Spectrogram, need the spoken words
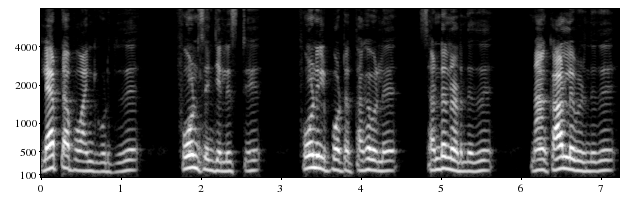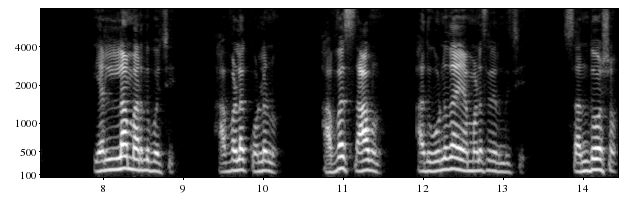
லேப்டாப் வாங்கி கொடுத்தது ஃபோன் செஞ்ச லிஸ்ட்டு ஃபோனில் போட்ட தகவல் சண்டை நடந்தது நான் காலில் விழுந்தது எல்லாம் மறந்து போச்சு. அவளை கொல்லணும். அவ சாவணும். அது ஒன்று தான் என் மனசில் இருந்துச்சு. சந்தோஷம்.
